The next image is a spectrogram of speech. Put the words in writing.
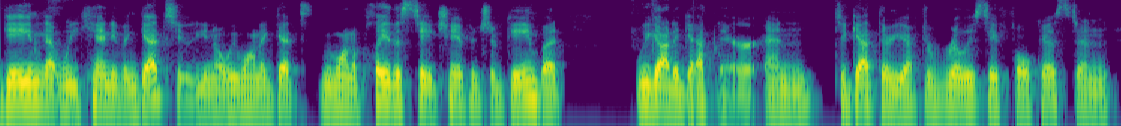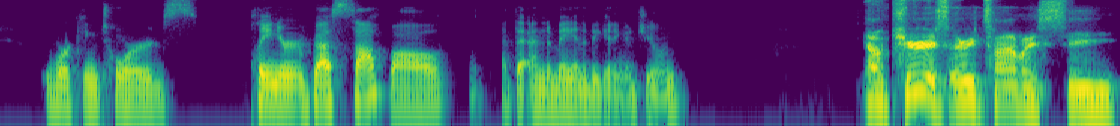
game that we can't even get to. You know, we want to get, we want to play the state championship game, but we got to get there. And to get there, you have to really stay focused and working towards playing your best softball at the end of May and the beginning of June. I'm curious every time I see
